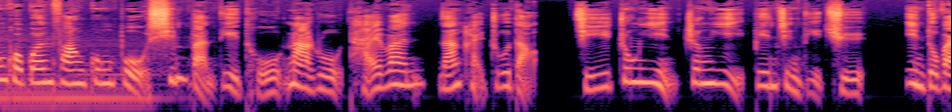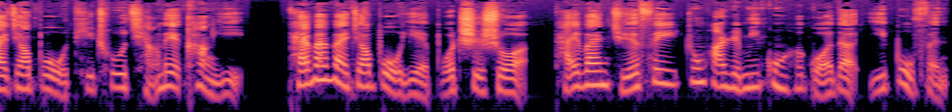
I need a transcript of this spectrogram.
中国官方公布新版地图，纳入台湾、南海诸岛及中印争议边境地区。印度外交部提出强烈抗议，台湾外交部也驳斥说，台湾绝非中华人民共和国的一部分。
